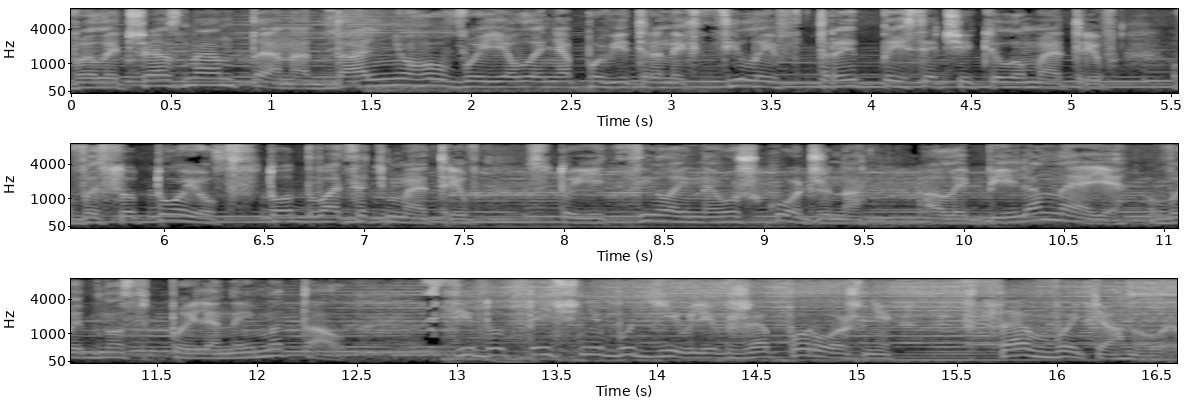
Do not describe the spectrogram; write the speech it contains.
величезна антена дальнього виявлення повітряних цілей в 3 тисячі кілометрів, висотою в 120 метрів. Стоїть ціла й неушкоджена, але біля неї видно спиляний метал. Всі дотичні будівлі вже порожні, все витягнули.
